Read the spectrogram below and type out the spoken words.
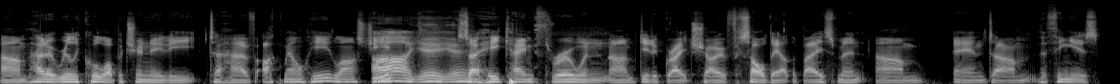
Um, had a really cool opportunity to have Akmal here last year. Ah, yeah, yeah. So he came through and um, did a great show, sold out the basement. Um, and um, the thing is,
